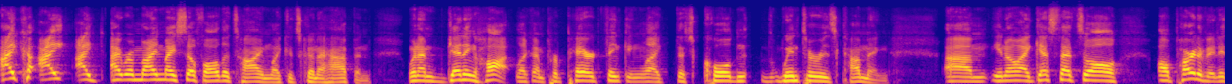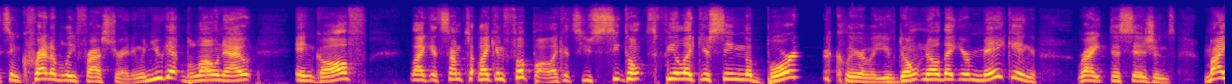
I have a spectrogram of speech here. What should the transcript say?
I, I, I, I remind myself all the time like it's going to happen. When I'm getting hot, like I'm prepared thinking like this cold winter is coming. Um, you know, I guess that's all all part of it. It's incredibly frustrating when you get blown out in golf. Like it's some like in football, like it's you see don't feel like you're seeing the board clearly. You don't know that you're making right decisions. My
